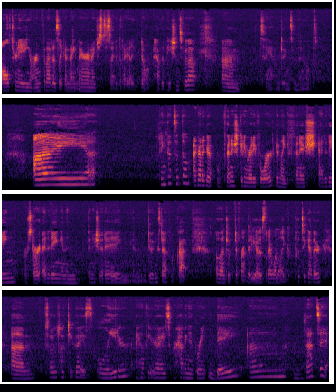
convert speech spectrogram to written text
alternating yarn for that is like a nightmare. And I just decided that I like don't have the patience for that. Um, so yeah, I'm doing something else. I think that's it though. I gotta get finish getting ready for work and like finish editing or start editing and then finish editing and doing stuff. I've got a bunch of different videos that I want to like put together. Um, so I will talk to you guys later. I hope that you guys are having a great day. Um, that's it.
